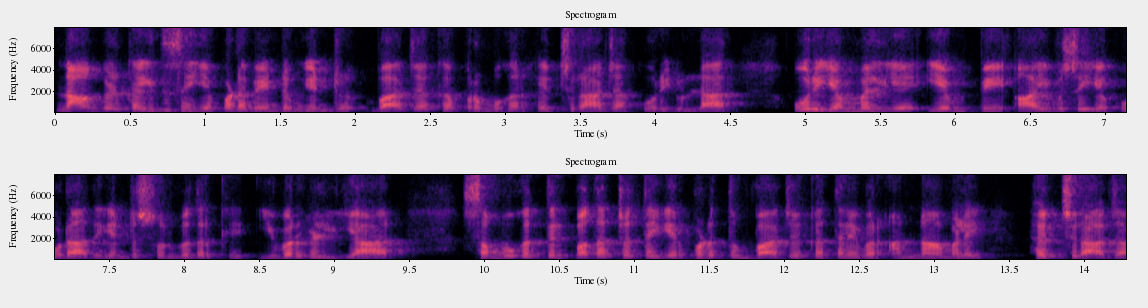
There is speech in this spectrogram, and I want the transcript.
நாங்கள் கைது செய்யப்பட வேண்டும் என்று பாஜக பிரமுகர் ஹெச். ராஜா கூறியுள்ளார். ஒரு எம்எல்ஏ எம்பி ஆய்வு செய்யக்கூடாது என்று சொல்வதற்கு இவர்கள் யார்? சமூகத்தில் பதற்றத்தை ஏற்படுத்தும் பாஜக தலைவர் அண்ணாமலை ஹெச் ராஜா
